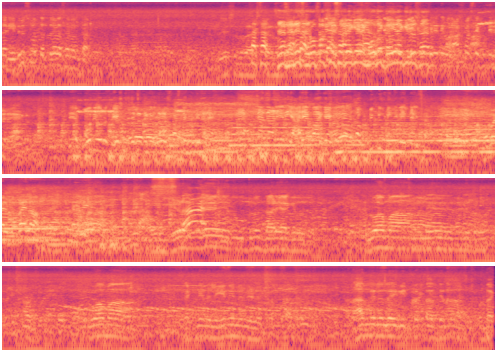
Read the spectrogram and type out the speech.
ಸರ್ ಎದುರಿಸುವ ತಂತ್ರಗಳ ಸರ್ ಅಂತ ಸರ್ ರಾಜಕಾರಣ ನೆನೆ ಸರ್ವಪಕ್ಷ ಸಭೆಗೆ ಮೋದಿ ಗೈರಾಗಿದ್ರು ಸರ್ ನೀವು ಆಶ್ವಾಸನೆ ಕೊಟ್ಟಿದ್ದಾರೆ ಮೋದಿ ಅವರು ದೇಶದ ಜನತೆಗೆ ಒಂದು ಆಶ್ವಾಸನೆ ಕೊಟ್ಟಿದ್ದಾರೆ ಉಗ್ರ ದಾಳಿಯಲ್ಲಿ ಯಾರೇ ಭಾಗಿಯಾಗಿರೋ ನಾವು ಹುಡುಕಿ ಹುಡುಕಿವಿ ಅಂತ ಹೇಳಿ ಸರ್ ಇದು ಉಗ್ರ ದಾಳಿ ಆಗಿರೋದು ಪುಲ್ವಾಮಾನಲ್ಲಿ ಪುಲ್ವಾಮಾ ಘಟನೆಯಲ್ಲಿ ಏನೇನೇನು ಹೇಳಿದ್ರು? ಅದಾದ್ಮೇಲೆಲ್ಲ ಈಗ ಇಪ್ಪತ್ತಾರು ಜನ ಉಗ್ರರ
